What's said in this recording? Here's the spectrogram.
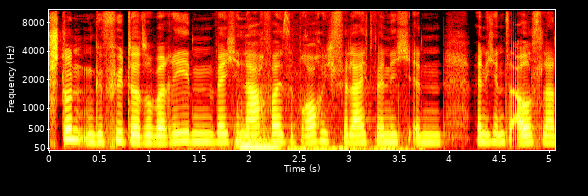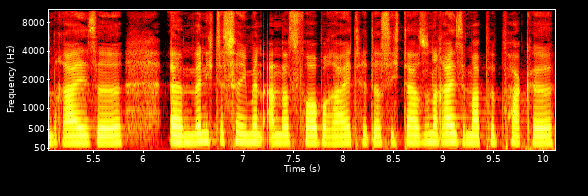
Stunden gefühlt darüber reden, welche Nachweise brauche ich vielleicht, wenn ich in, wenn ich ins Ausland reise, ähm, wenn ich das für jemand anders vorbereite, dass ich da so eine Reisemappe packe,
